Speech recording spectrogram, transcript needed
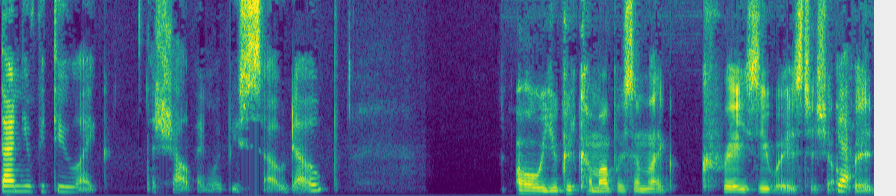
then you could do like the shelving would be so dope. Oh, you could come up with some like crazy ways to shelve Yeah. it.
